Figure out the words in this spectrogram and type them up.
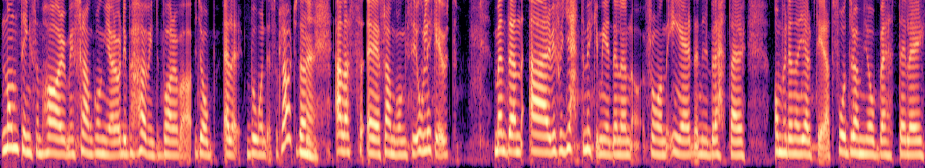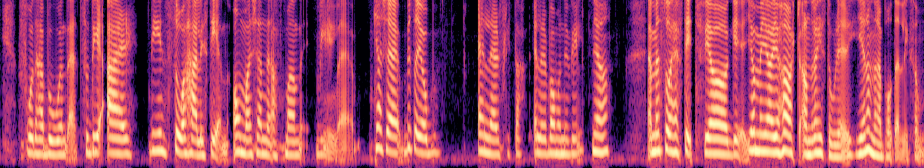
Någonting som har med framgång att göra. Och det behöver inte bara vara jobb eller boende såklart. Utan Nej. allas eh, framgång ser olika ut. Men den är, vi får jättemycket meddelanden från er där ni berättar om hur den har hjälpt er att få drömjobbet eller få det här boendet. Så det är, det är en så härlig sten om man känner att man vill eh, kanske byta jobb eller flytta eller vad man nu vill. Ja. Ja, men så häftigt. För jag, ja, men jag har ju hört andra historier genom den här podden. Liksom,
